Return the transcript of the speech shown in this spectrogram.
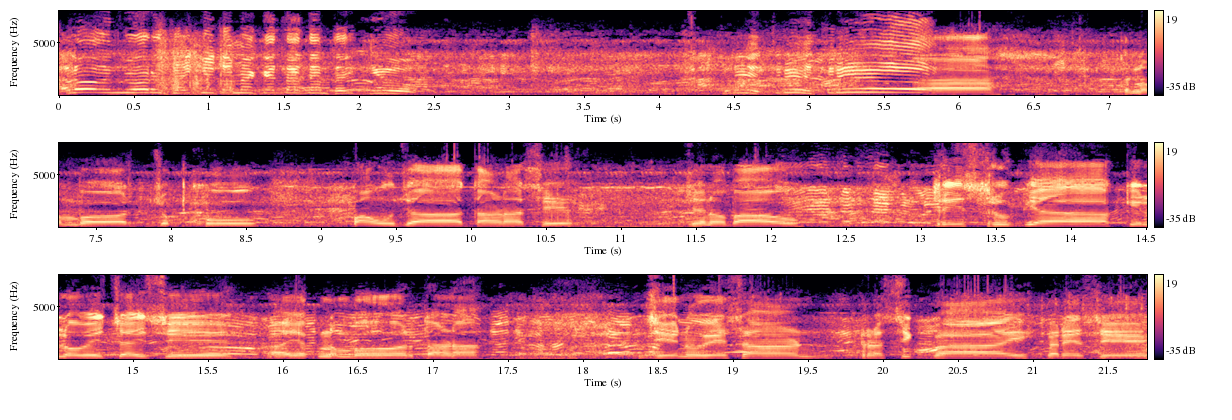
હલો અંજવારી થઈ ગયું તમે કહેતા તેમ થઈ ગયું નંબર ચોખ્ખું પાઉજા ધાણા છે જેનો ભાવ ત્રીસ રૂપિયા કિલો વેચાય છે. આ એક નંબર ધાણા. જેનું વેચાણ રસિકભાઈ કરે છે.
